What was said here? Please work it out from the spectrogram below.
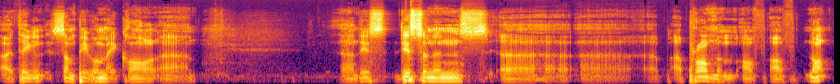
I think some people may call uh, uh, this dissonance, uh, uh, a problem of, of not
